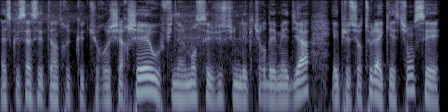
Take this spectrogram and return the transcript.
Est-ce que ça, c'était un truc que tu recherchais ou finalement, c'est juste une lecture des médias? Et puis surtout, la question, c'est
